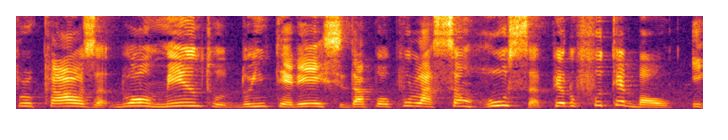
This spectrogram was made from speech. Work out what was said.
por causa do aumento do interesse da população russa pelo futebol e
